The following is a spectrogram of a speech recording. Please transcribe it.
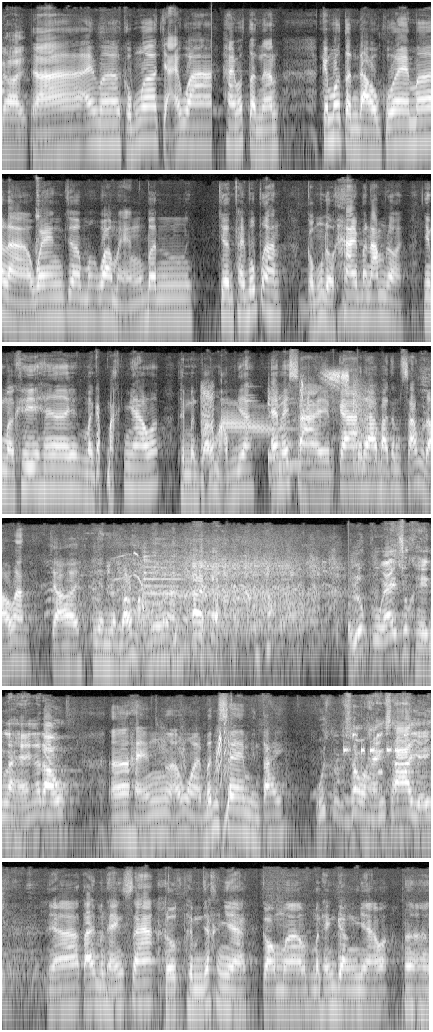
rồi. Dạ em ờ, cũng ờ, trải qua hai mối tình anh. Cái mối tình đầu của em á là quen qua mạng bên trên Facebook á anh. Cũng được hai ba năm rồi. Nhưng mà khi hai mà gặp mặt nhau á thì mình vỡ mộng ra em ấy xài camera 360 độ anh. Trời ơi nhìn là vỡ mộng luôn anh. Lúc cô gái xuất hiện là hẹn ở đâu? À, hẹn ở ngoài bến xe miền tây. Ủa sao hẹn xa vậy? Dạ tại mình hẹn xa. Được thì mình dắt nhà còn mà mình hẹn gần nhà. À,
